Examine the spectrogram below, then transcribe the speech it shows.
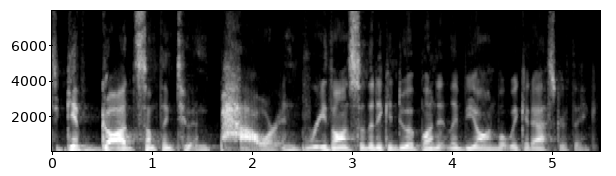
To give God something to empower and breathe on so that He can do abundantly beyond what we could ask or think.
